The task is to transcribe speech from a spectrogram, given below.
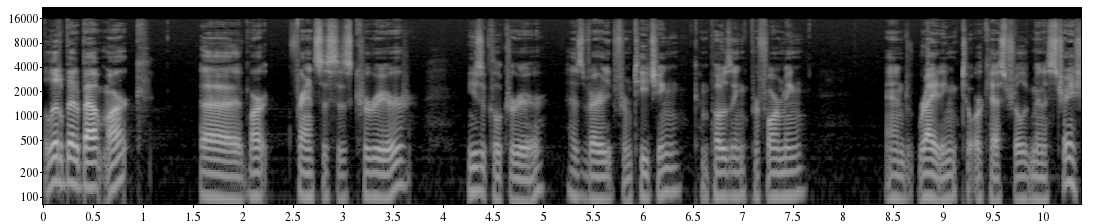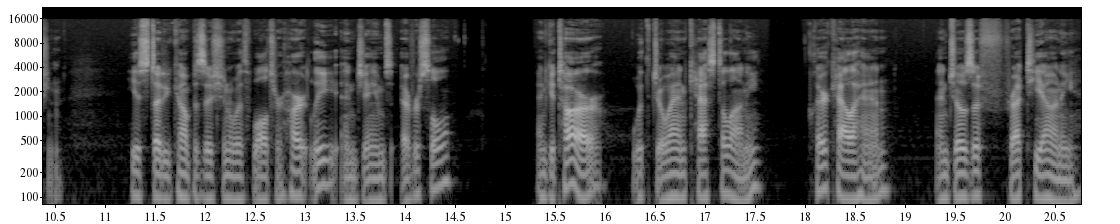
A little bit about Mark. Uh, Mark Francis's career, musical career, has varied from teaching, composing, performing, and writing to orchestral administration. He has studied composition with Walter Hartley and James Eversole, and guitar with Joanne Castellani, Claire Callahan, and Joseph Fratianni.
